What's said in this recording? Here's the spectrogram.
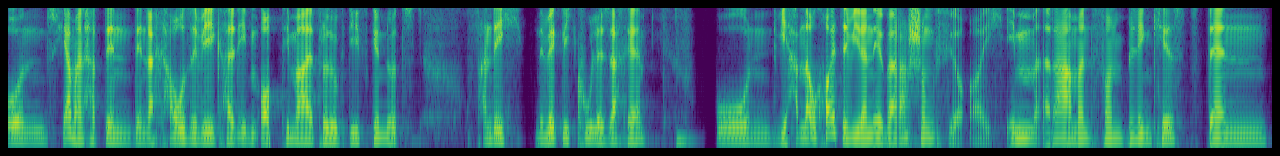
Und ja, man hat den, den Nachhauseweg halt eben optimal produktiv genutzt. Fand ich eine wirklich coole Sache. Und wir haben auch heute wieder eine Überraschung für euch im Rahmen von Blinkist, denn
